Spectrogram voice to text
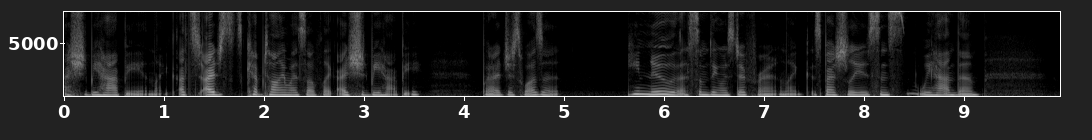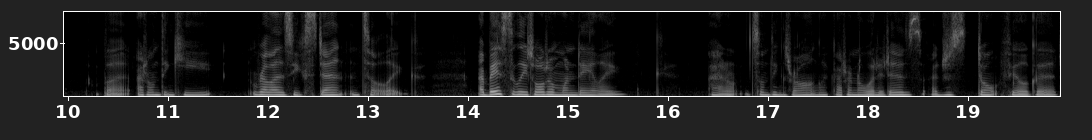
I should be happy, and like that's. I just kept telling myself like I should be happy, but I just wasn't. He knew that something was different, like especially since we had them. But I don't think he realized the extent until like I basically told him one day like I don't something's wrong. Like I don't know what it is. I just don't feel good.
